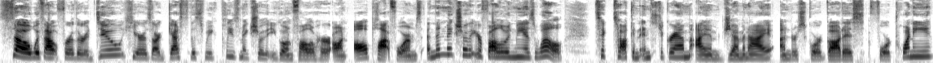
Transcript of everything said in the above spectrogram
So, without further ado, here's our guest this week. Please make sure that you go and follow her on all platforms and then make sure that you're following me as well. TikTok and Instagram, I am Gemini underscore goddess 420.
